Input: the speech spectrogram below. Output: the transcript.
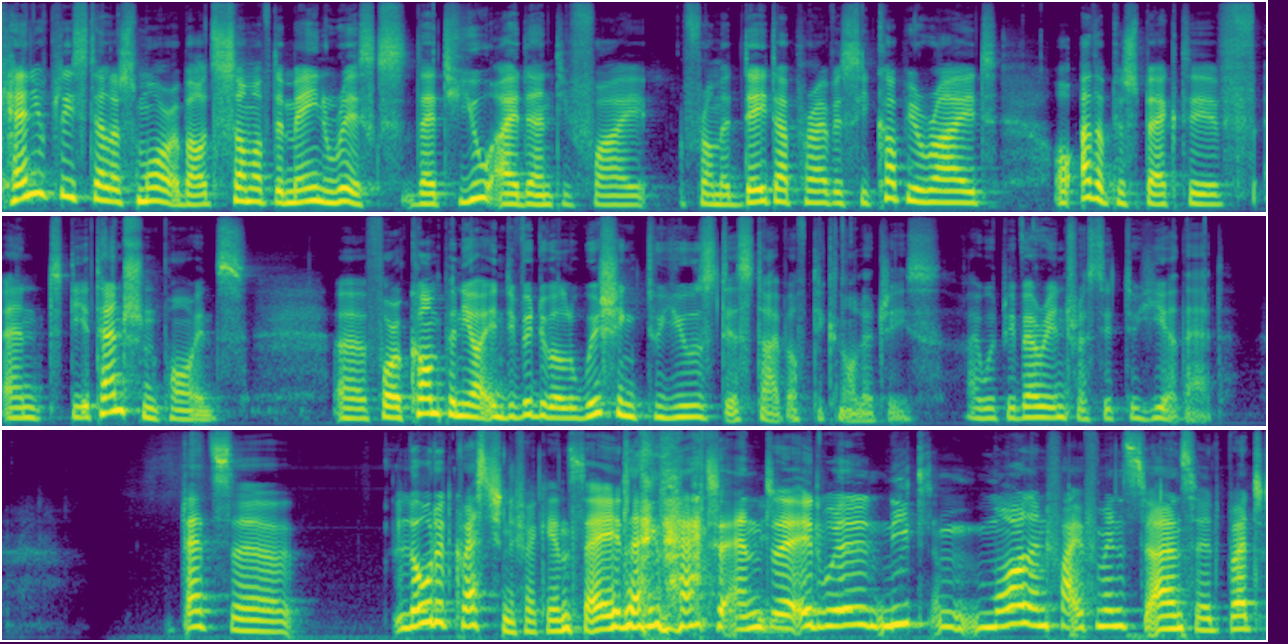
can you please tell us more about some of the main risks that you identify from a data privacy, copyright, or other perspective, and the attention points uh, for a company or individual wishing to use this type of technologies? I would be very interested to hear that. That's a loaded question, if I can say it like that, and uh, it will need more than five minutes to answer it. But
